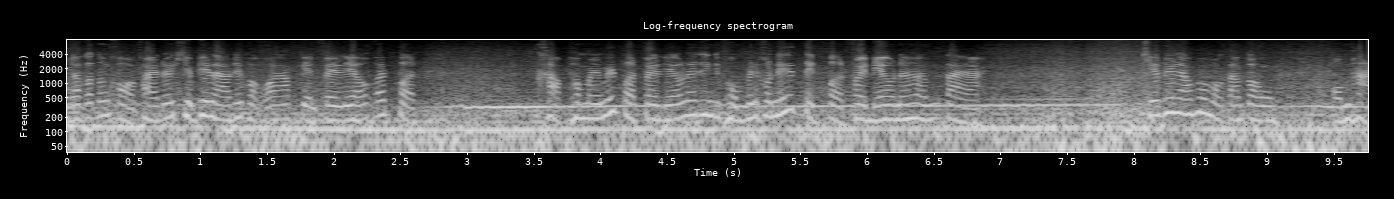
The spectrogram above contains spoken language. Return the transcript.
แล้วก็ต้องขออภัยด้วยคลิปที่แล้วที่บอกว่าเปลี่ยนไฟเลี้ยวเอ้ยเปิดขับทำไมไม่เปิดไฟเลี้ยวเลยจริงๆผมเป็นคนที่ติดเปิดไฟเลี้ยวนะครับ แต่คลิปที่แล้วผมบอกตามตรง ผมหา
